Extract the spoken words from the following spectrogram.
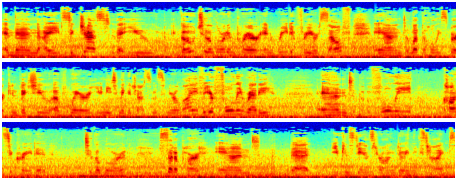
and then I suggest that you go to the Lord in prayer and read it for yourself and let the Holy Spirit convict you of where you need to make adjustments in your life. That you're fully ready and fully consecrated to the Lord, set apart, and that you can stand strong during these times.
